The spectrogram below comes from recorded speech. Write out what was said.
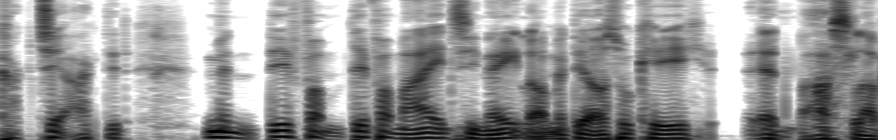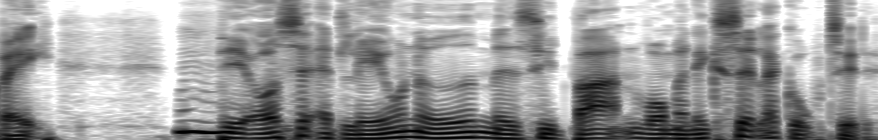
karakteragtigt. Men det er, for, det er for mig et signal om, at det er også okay at bare slappe af. Mm. Det er også at lave noget med sit barn, hvor man ikke selv er god til det.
